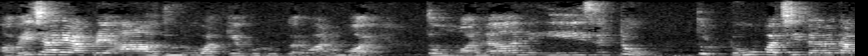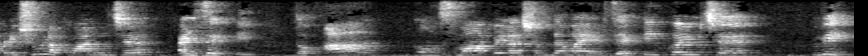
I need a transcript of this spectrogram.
હવે જ્યારે આપણે આ અધૂરું વાક્ય પૂરું કરવાનું હોય, તો મનન ઇઝ ટુ. તો ટુ પછી તરત આપણે શું લખવાનું છે? એડજેક્ટિવ. તો આ કૌંસમાં આપેલા શબ્દમાં એડજેક્ટિવ કયું છે? વીક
